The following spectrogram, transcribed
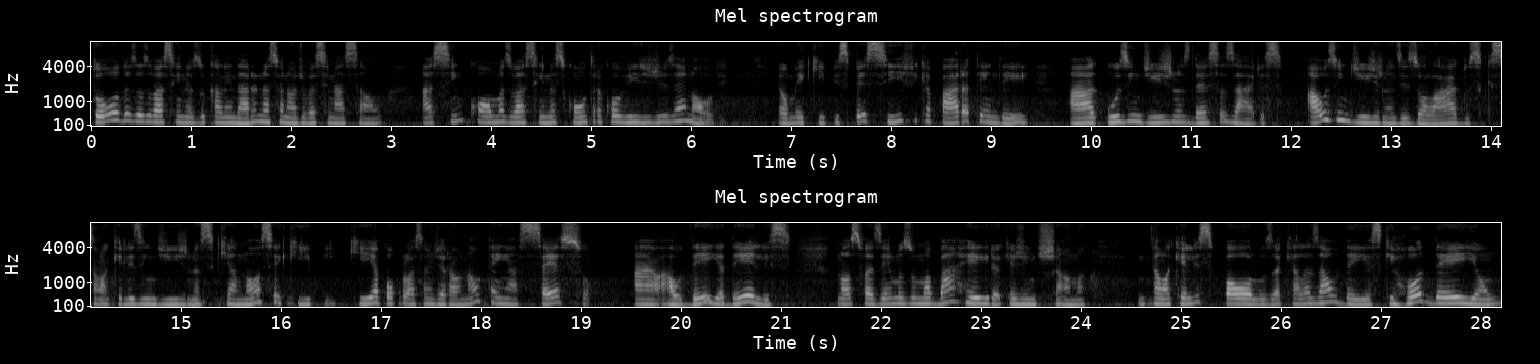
todas as vacinas do calendário nacional de vacinação, assim como as vacinas contra a Covid-19. É uma equipe específica para atender a, os indígenas dessas áreas aos indígenas isolados, que são aqueles indígenas que a nossa equipe, que a população em geral não tem acesso à aldeia deles, nós fazemos uma barreira que a gente chama. Então, aqueles polos, aquelas aldeias que rodeiam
